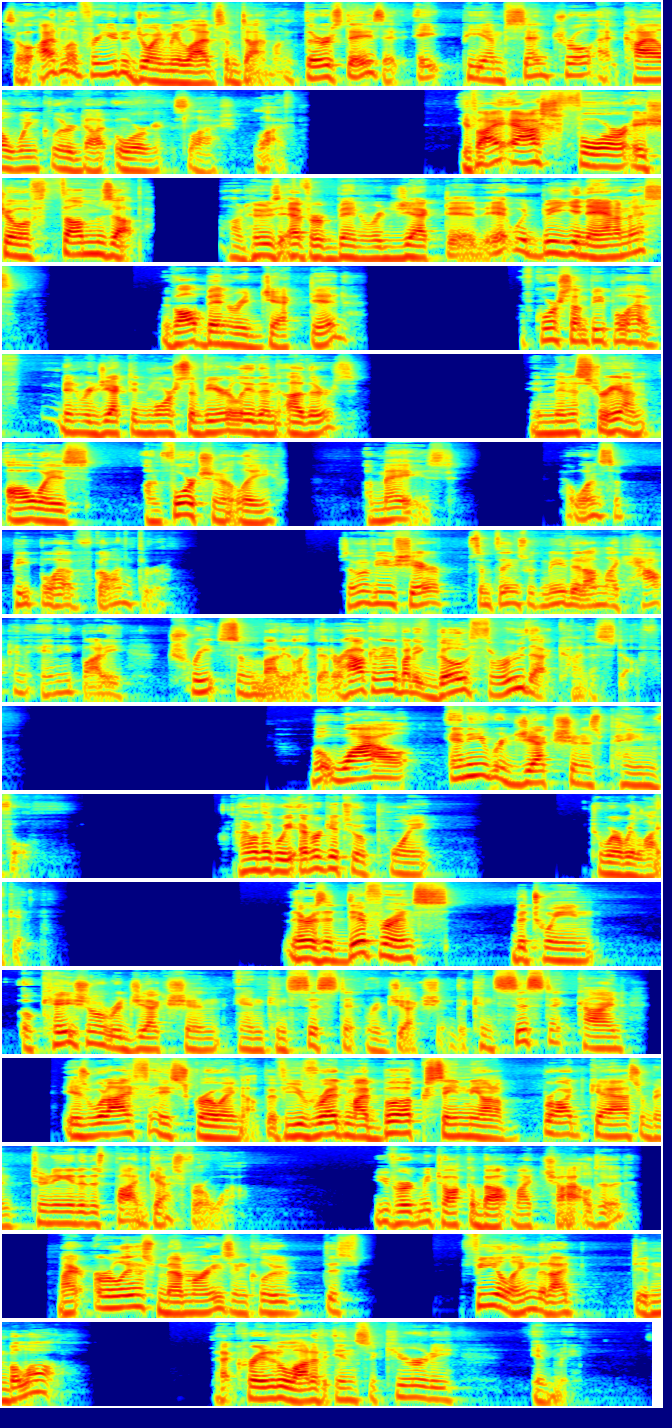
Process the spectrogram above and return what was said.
So I'd love for you to join me live sometime on Thursdays at 8 p.m. Central at kylewinkler.org slash live. If I asked for a show of thumbs up on who's ever been rejected. It would be unanimous. We've all been rejected. Of course, some people have been rejected more severely than others. In ministry, I'm always, unfortunately, amazed at what some people have gone through. Some of you share some things with me that I'm like, how can anybody treat somebody like that? Or how can anybody go through that kind of stuff? But while any rejection is painful, I don't think we ever get to a point to where we like it. There is a difference between occasional rejection and consistent rejection. The consistent kind is what I faced growing up. If you've read my book, seen me on a broadcast, or been tuning into this podcast for a while, you've heard me talk about my childhood. My earliest memories include this feeling that I didn't belong. That created a lot of insecurity in me.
